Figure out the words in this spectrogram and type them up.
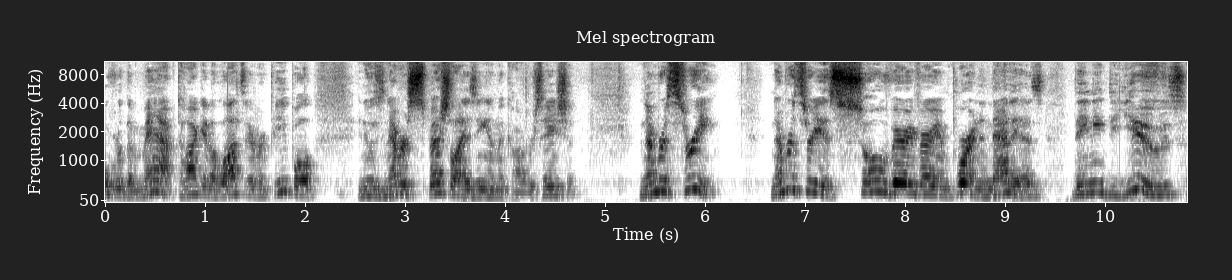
over the map talking to lots of different people and he was never specializing in the conversation. Number three. Number three is so very, very important, and that is they need to use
